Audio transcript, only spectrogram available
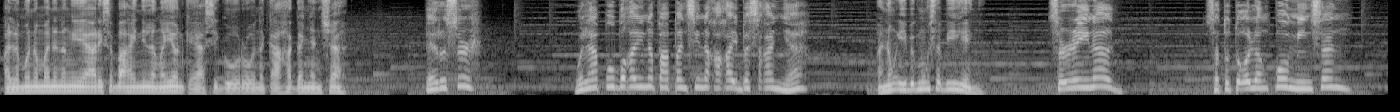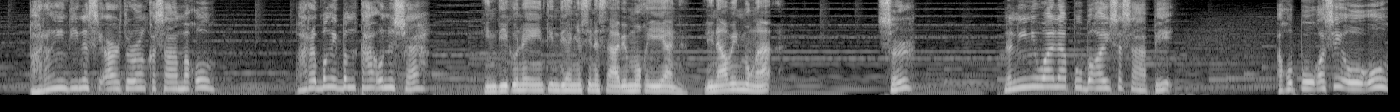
Alam mo naman na nangyayari sa bahay nila ngayon kaya siguro nagkakaganyan siya. Pero sir, wala po ba kayong napapansin na kakaiba sa kanya? Anong ibig mong sabihin? Sir Reynald, sa totoo lang po minsan, parang hindi na si Arthur ang kasama ko. Para bang ibang tao na siya? Hindi ko naiintindihan yung sinasabi mo, Kian. Linawin mo nga. Sir, naniniwala po ba kayo sa sapi? Ako po kasi oo.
